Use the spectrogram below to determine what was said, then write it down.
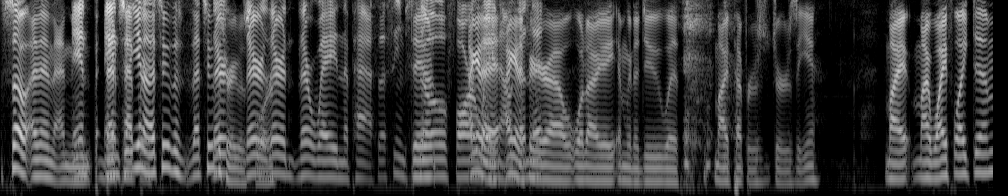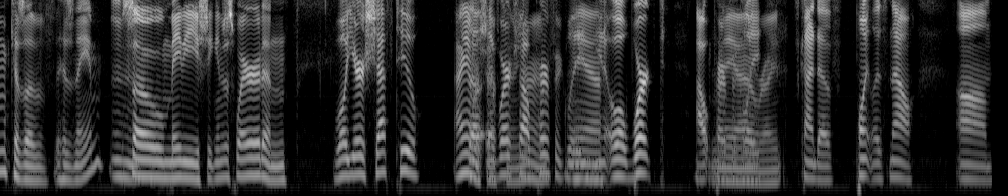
So and then I mean And- and that's who- you know that's who the that's who the They're trade was they're for. they're they're way in the past. That seems Dude, so far I gotta away now. I gotta doesn't it? figure out what I am gonna do with my Peppers jersey. My my wife liked him because of his name, Mhm. so maybe she can just wear it. And Well, you're a chef too. I am so a chef it works too, out right. perfectly. Yeah, You know, well, it worked out perfectly. Yeah, right. It's kind of pointless now. Um,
